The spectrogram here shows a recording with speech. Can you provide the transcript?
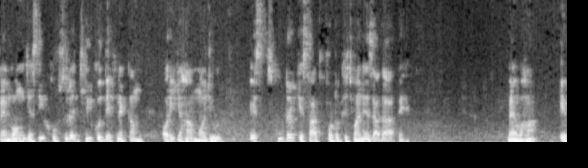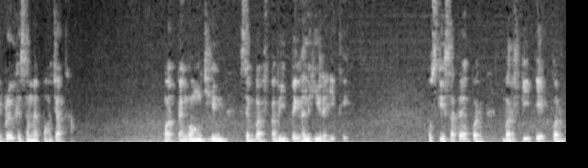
पेंगोंग जैसी खूबसूरत झील को देखने कम और यहाँ मौजूद इस स्कूटर के साथ फ़ोटो खिंचवाने ज़्यादा आते हैं। मैं वहाँ अप्रैल के समय पहुँचा था और पेंगोंग झील से बर्फ़ अभी पिघल ही रही थी। उसकी सतह पर बर्फ़ की एक परत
